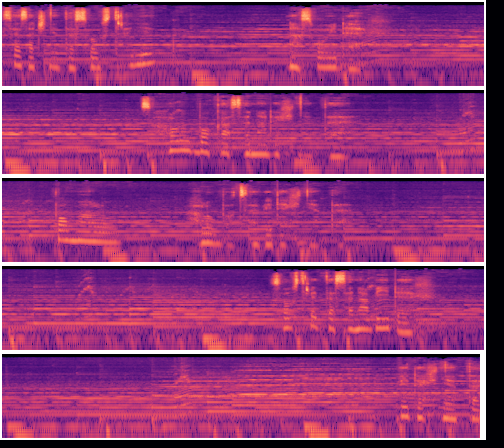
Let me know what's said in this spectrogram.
Se začněte soustředit na svůj dech. Zhluboka se nadechněte. Pomalu, hluboce vydechněte. Soustřeďte se na výdech. Vydechněte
